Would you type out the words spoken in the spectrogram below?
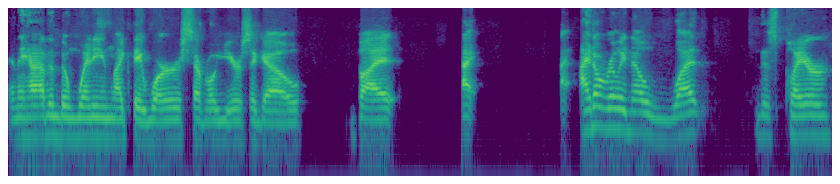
and they haven't been winning like they were several years ago. But I don't really know what this player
